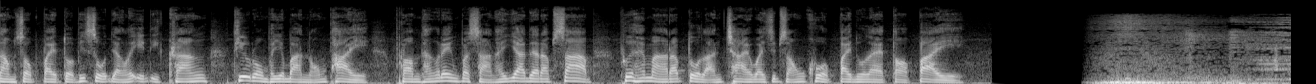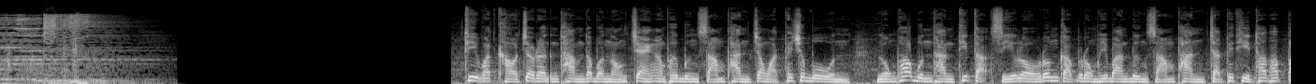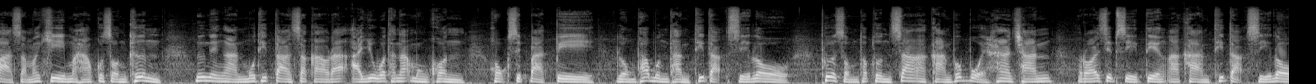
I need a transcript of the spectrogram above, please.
นำศพไปตรวจพิสูจน์อย่างละเอียดอีกครั้ง ที่โรงพยาบาลหนองไผ่พร้อมทั้งเร่งประสานให้ญาติได้รับทราบ เพื่อให้มารับตัวหลานชายวัย 12 ขวบไปดูแลต่อไป ที่วัดเขาเจริญธรรมตำบลหนองแจงอำเภอบึงสามพันจังหวัดเพชรบูรณ์หลวงพ่อบุญทันทิตะศรีโลร่วมกับโรงพยาบาลบึงสามพันจัดพิธีทอดพระป่าสามัคคีมหากุศลขึ้นเนื่องในงานมุทิตาสการะอายุวัฒนมงคล 68 ปี หลวงพ่อบุญทันทิตะศรีโล เพื่อสมทบทุนสร้างอาคารผู้ป่วย 5 ชั้น 114 เตียงอาคารทิตะศรีโล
